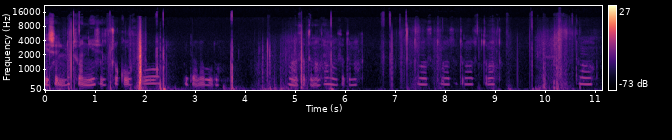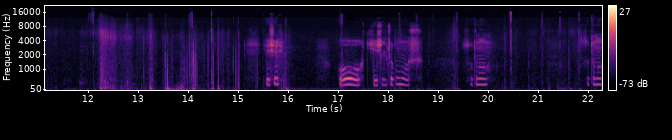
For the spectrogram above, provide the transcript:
Yeşil lütfen yeşil çok olsun. Bir tane buldum. Hemen satın al hemen satın al. Satın al satın al satın al satın al. Satın al. Yeşil. Oh yeşil çokmuş. Satın al. Satın al.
